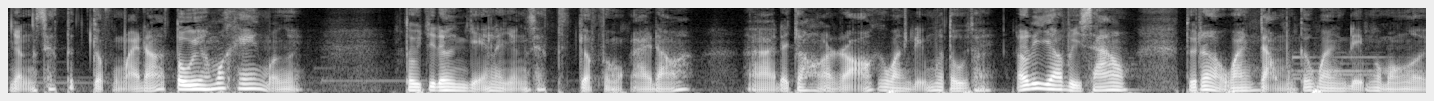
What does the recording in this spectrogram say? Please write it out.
nhận xét tích cực một ai đó. Tôi không có khen mọi người. Tôi chỉ đơn giản là nhận xét tích cực về một ai đó à, để cho họ rõ cái quan điểm của tôi thôi. Đó lý do vì sao tôi rất là quan trọng cái quan điểm của mọi người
